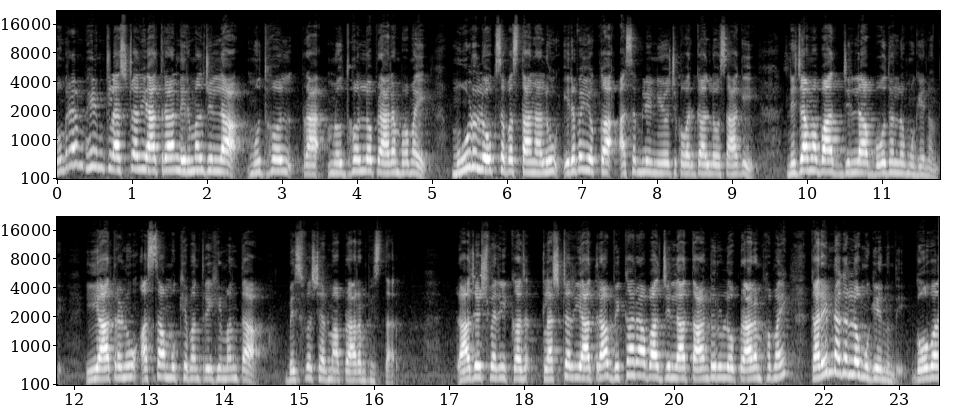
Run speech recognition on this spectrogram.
కుమరం భీం క్లస్టర్ యాత్ర నిర్మల్ జిల్లా ముధోల్ ప్రా ముధోల్లో ప్రారంభమై మూడు లోక్సభ స్థానాలు ఇరవై ఒక్క అసెంబ్లీ నియోజకవర్గాల్లో సాగి నిజామాబాద్ జిల్లా బోధనలో ముగియనుంది. ఈ యాత్రను అస్సాం ముఖ్యమంత్రి హిమంత బిశ్వ శర్మ ప్రారంభిస్తారు. రాజేశ్వరి క్లస్టర్ యాత్ర వికారాబాద్ జిల్లా తాండూరులో ప్రారంభమై కరీంనగర్లో ముగియనుంది. గోవా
